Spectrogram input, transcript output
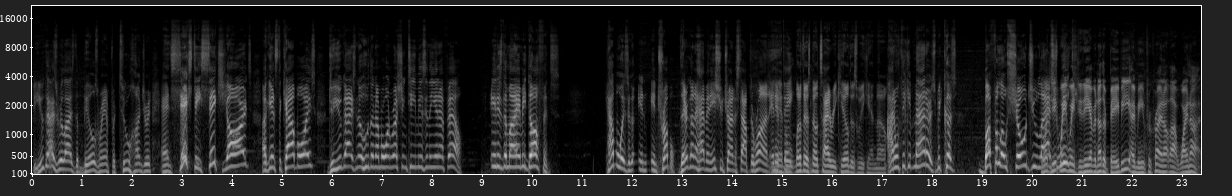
Do you guys realize the Bills ran for 266 yards against the Cowboys? Do you guys know who the number one rushing team is in the NFL? It is the Miami Dolphins. Cowboys are in, in trouble. They're going to have an issue trying to stop the run. And Yeah, if but they, what if there's no Tyreek Hill this weekend though? I don't think it matters because Buffalo showed you Well, last did- week. Wait, wait. Did he have another baby? I mean, for crying out loud, why not?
